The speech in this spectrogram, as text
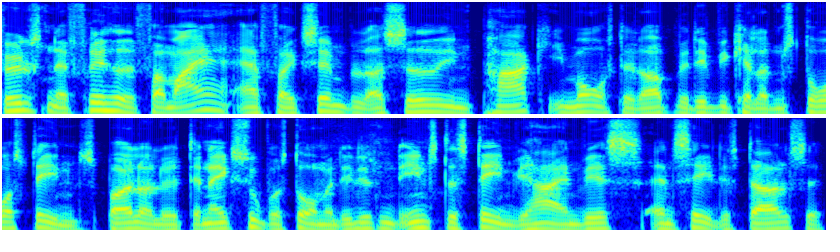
Følelsen af frihed for mig er for eksempel at sidde i en park i Morslet op ved det, vi kalder den store sten. Spoiler lidt, den er ikke super stor, men det er ligesom den eneste sten, vi har i en vis anselig størrelse.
